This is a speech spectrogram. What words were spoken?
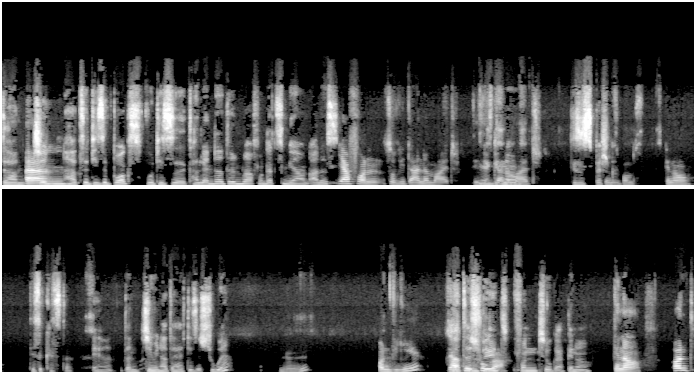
Dann Äh. Jin hatte diese Box, wo diese Kalender drin war von letztem Jahr und alles. Ja, von so wie Dynamite. Dieses Ja, genau. Dynamite. Dieses Special. Dingsbums. Genau. Diese Kiste. Ja, dann Jimin hatte halt diese Schuhe. Mhm. Und wie? Der Hatte hatte ein Sugar. Bild von Sugar, genau. Genau. Und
